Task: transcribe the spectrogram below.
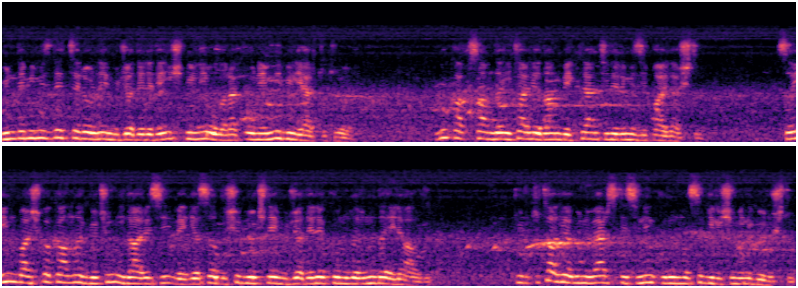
Gündemimizde terörle mücadelede işbirliği olarak önemli bir yer tutuyor. Bu kapsamda İtalya'dan beklentilerimizi paylaştı. Sayın Başbakan'la göçün idaresi ve yasa dışı göçle mücadele konularını da ele aldık. Türk-İtalya Üniversitesi'nin kurulması girişimini görüştük.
